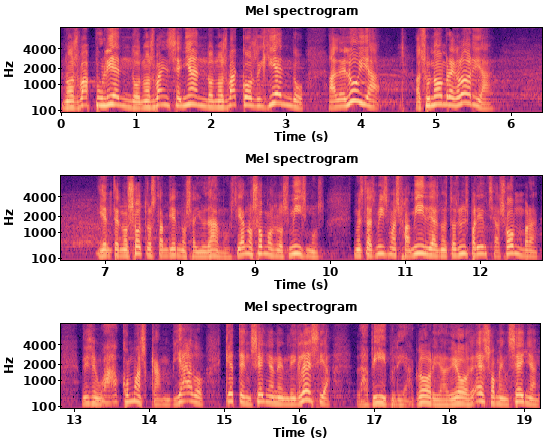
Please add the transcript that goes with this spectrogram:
nos va puliendo, nos va enseñando, nos va corrigiendo. Aleluya. A su nombre, gloria. Y entre nosotros también nos ayudamos. Ya no somos los mismos. Nuestras mismas familias, nuestros mismos parientes se asombran. Dicen, wow, ¿cómo has cambiado? ¿Qué te enseñan en la iglesia? La Biblia, gloria a Dios. Eso me enseñan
